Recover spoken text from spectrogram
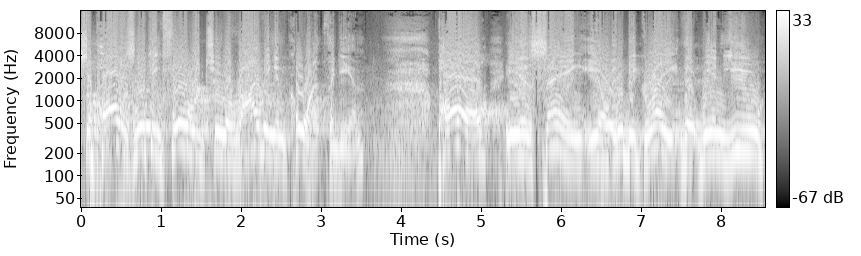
So Paul is looking forward to arriving in Corinth again Paul is saying, you know, it'll be great that when you,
